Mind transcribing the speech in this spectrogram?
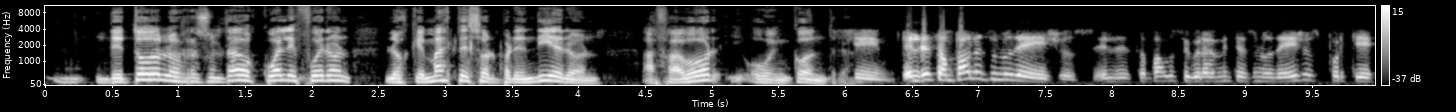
de todos los resultados cuáles fueron los que más te sorprendieron. ¿A favor o en contra? Sí, el de San Paulo es uno de ellos. El de San Paulo seguramente es uno de ellos porque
